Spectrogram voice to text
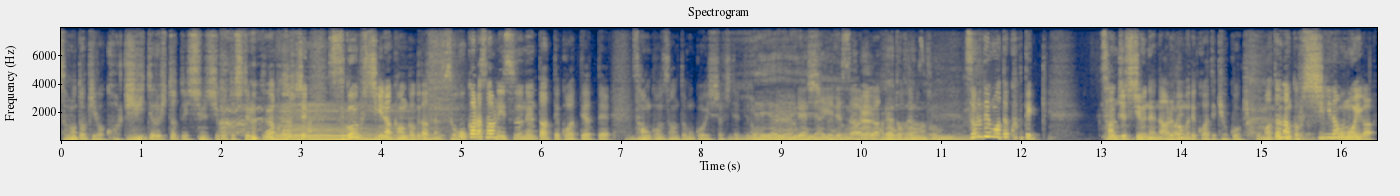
その時はこれ聞いてる人と一緒に仕事してるってなんかそしてすごい不思議な感覚だったんです。そこからさらに数年経ってこうやってやってサンコンさんともご一緒してって嬉しいです。ありがととうございます。すそれでまたこうやって30周年のアルバムでこうやって曲を聴くとまたなんか不思議な思いが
